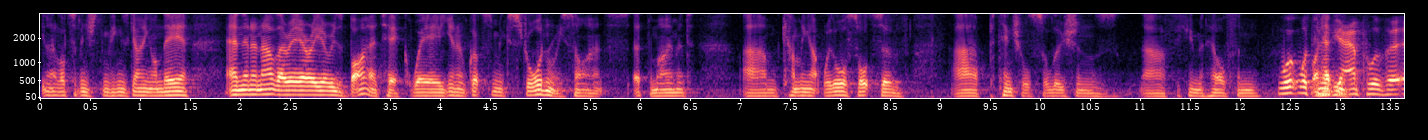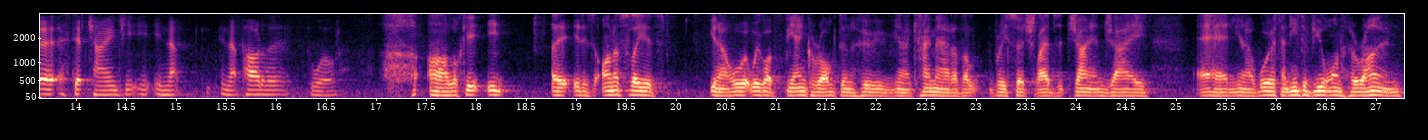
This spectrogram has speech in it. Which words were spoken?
you know, lots of interesting things going on there. And then another area is biotech, where, you know, we've got some extraordinary science at the moment um, coming up with all sorts of uh, potential solutions uh, for human health and what, what's what an example you. of a, a, step change in that in that part of the, the world? Oh, look, it, it, it is honestly, it's you know, we've got Bianca Ogden who, you know, came out of the research labs at J&J and, you know, worth an interview on her own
